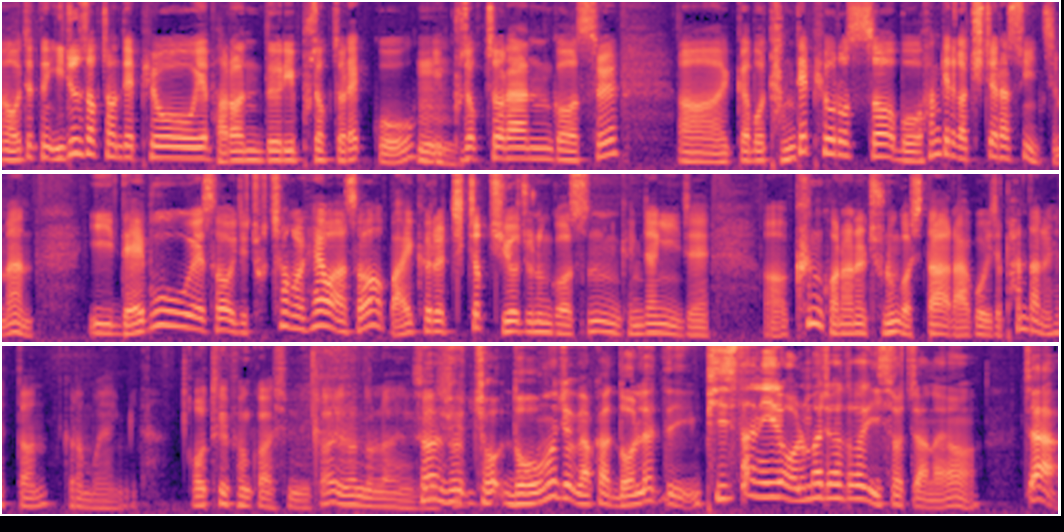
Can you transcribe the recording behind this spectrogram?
어, 어쨌든 이준석 전 대표의 발언들이 부적절했고 음. 이 부적절한 것을 어, 그러니까 뭐 당 대표로서 뭐 한겨레가 취재를 할 수 있지만 이 내부에서 이제 초청을 해와서 마이크를 직접 쥐어주는 것은 굉장히 이제 어, 큰 권한을 주는 것이다라고 이제 판단을 했던 그런 모양입니다. 어떻게 평가하십니까? 이런 논란에 저는 대해서. 저, 저 너무 좀 약간 놀랬대. 비슷한 일이 얼마 전에도 있었잖아요. 자,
